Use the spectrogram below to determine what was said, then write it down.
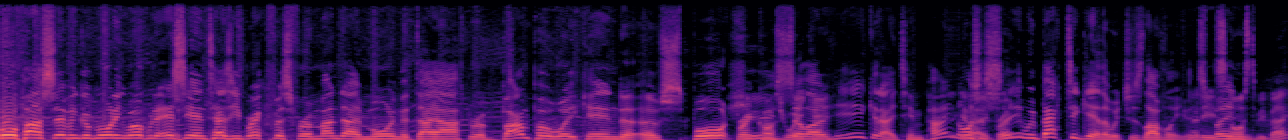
Four past seven, good morning. Welcome to SEN Tassie Breakfast for a Monday morning, the day after a bumper weekend of sport. Brent Huge Costello weekend. here. G'day, Tim Paine. Nice to see Brent. you. We're back together, which is lovely. It It's is been nice to be back.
